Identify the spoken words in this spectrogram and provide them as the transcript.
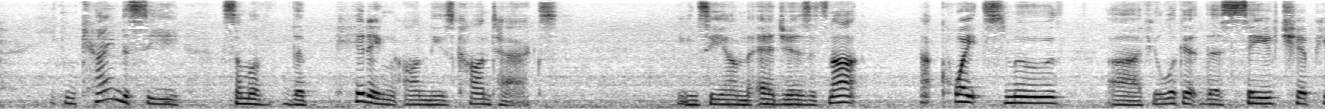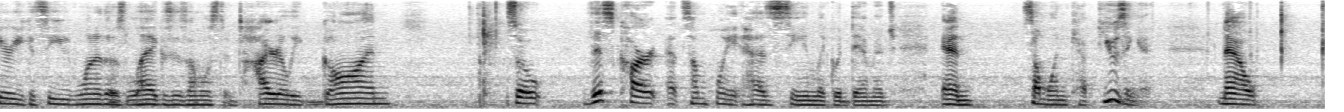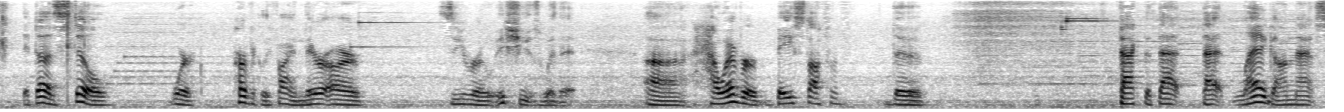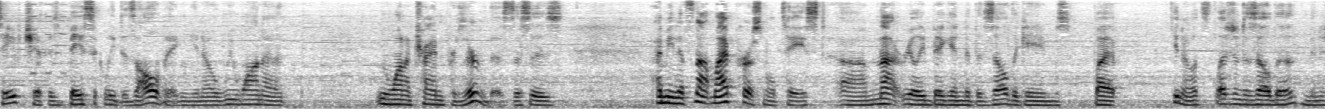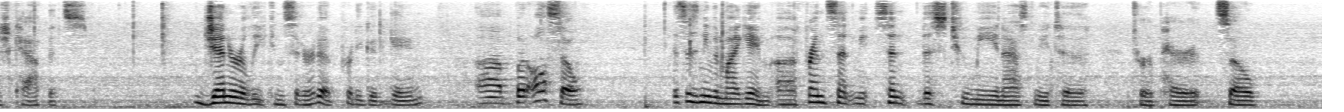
you can kind of see some of the pitting on these contacts. You can see on the edges, it's not not quite smooth. Uh, if you look at the save chip here, you can see one of those legs is almost entirely gone. So this cart at some point has seen liquid damage and someone kept using it. Now, it does still work perfectly fine. There are zero issues with it. Uh, however, based off of the fact that, that that leg on that save chip is basically dissolving, you know, we want to we want to try and preserve this. This is I mean, it's not my personal taste. Uh, I'm not really big into the Zelda games, but you know, it's Legend of Zelda Minish Cap. It's generally considered a pretty good game. Uh, but also, this isn't even my game. A friend sent me sent this to me and asked me to to repair it, so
